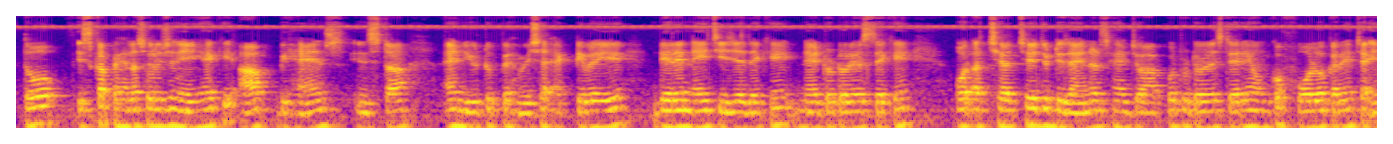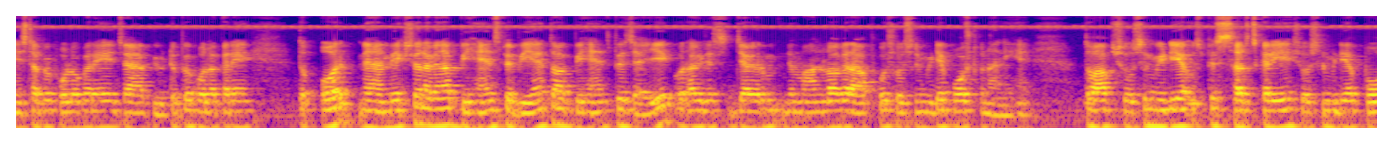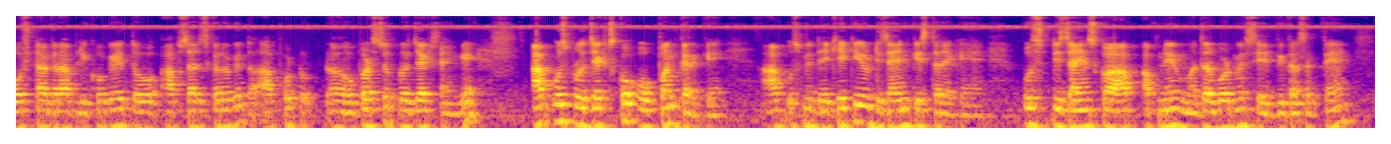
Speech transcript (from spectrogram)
तो इसका पहला सोल्यूशन यही है कि आप बिहेंस इंस्टा एंड यूट्यूब पे हमेशा एक्टिव रहिए डेली नई चीज़ें देखें, नए ट्यूटोरियल्स देखें और अच्छे अच्छे जो डिज़ाइनर्स हैं, जो आपको ट्यूटोरियल्स दे रहे हैं, उनको फॉलो करें, चाहे इंस्टा पे फॉलो करें, चाहे आप यूट्यूब पे फॉलो करें तो और मेक श्योर अगर आप बिहेंस पे भी हैं तो आप बिहेंस पे जाइए और अगर अगर मान लो अगर आपको सोशल मीडिया पोस्ट बनानी है तो आप सोशल मीडिया उस पर सर्च करिए। सोशल मीडिया पोस्ट अगर आप लिखोगे तो आप सर्च करोगे तो आपको ऊपर से प्रोजेक्ट्स आएँगे। आप उस प्रोजेक्ट्स को ओपन करके, आप उसमें देखिए कि वो डिज़ाइन किस तरह के हैं। उस डिज़ाइंस को आप अपने मदरबोर्ड में सेव भी कर सकते हैं।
